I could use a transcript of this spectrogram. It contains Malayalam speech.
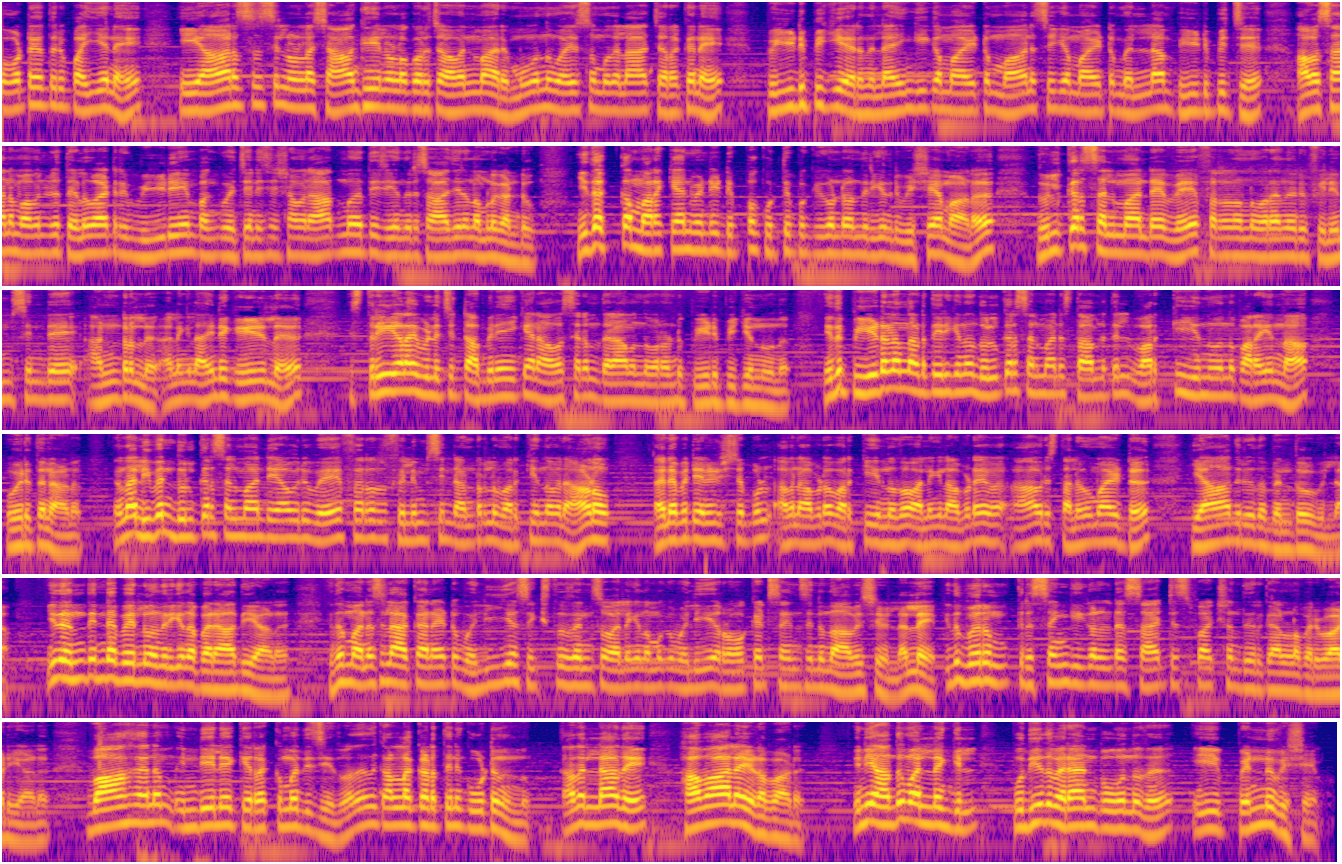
കോട്ടയത്ത് ഒരു പയ്യനെ ഈ ആർ എസ് എസിലുള്ള ശാഖയിലുള്ള കുറച്ച് അവന്മാർ മൂന്ന് വയസ്സ് മുതൽ ആ ചെറുക്കനെ പീഡിപ്പിക്കുകയായിരുന്നു. ലൈംഗികമായിട്ടും മാനസികമായിട്ടും എല്ലാം പീഡിപ്പിച്ച് അവസാനം അവനൊരു തെളിവായിട്ടൊരു വീഡിയോയും പങ്കുവച്ചതിന് ശേഷം അവൻ ആത്മഹത്യ ചെയ്യുന്ന ഒരു സാഹചര്യം നമ്മൾ കണ്ടു. ഇതൊക്കെ മറയ്ക്കാൻ വേണ്ടിയിട്ട് ഇപ്പോൾ കുത്തിപ്പൊക്കി കൊണ്ടുവന്നിരിക്കുന്ന ഒരു വിഷയമാണ്. ദുൽഖർ സൽമാന്റെ വേ ഫെറർ എന്ന് പറയുന്ന ഒരു ഫിലിംസിന്റെ അണ്ടറിൽ അല്ലെങ്കിൽ അതിന്റെ കീഴിൽ സ്ത്രീകളെ വിളിച്ചിട്ട് അഭിനയിക്കാൻ അവസരം തരാമെന്ന് പറഞ്ഞുകൊണ്ട് പീഡിപ്പിക്കുന്നു ഇത് പീഡനം നടത്തിയിരിക്കുന്ന ദുൽഖർ സൽമാന്റെ സ്ഥാപനത്തിൽ വർക്ക് ചെയ്യുന്നു എന്ന് പറയുന്ന ഒരുത്തനാണ്. എന്നാൽ ഇവൻ ദുൽഖർ സൽമാന്റെ ആ ഒരു വേ ഫെറർ ഫിലിംസിന്റെ അണ്ടറിൽ വർക്ക് ചെയ്യുന്നവനാണോ? അതിനെപ്പറ്റി അന്വേഷിച്ചപ്പോൾ അവൻ അവിടെ വർക്ക് ചെയ്യുന്നതോ അല്ലെങ്കിൽ അവിടെ ആ ഒരു സ്ഥലവുമായിട്ട് യാതൊരുവിധ ബന്ധവുമില്ല. ഇത് എന്തിന്റെ പേരിൽ വന്നിരിക്കുന്ന പരാതിയാണ്? ഇത് മനസ്സിലാക്കാനായിട്ട് വലിയ സിക്സ്ത് സെൻസോ അല്ലെങ്കിൽ നമുക്ക് വലിയ റോക്കറ്റ് സയൻസിന്റെ ഒന്നും ആവശ്യമില്ല അല്ലേ? ഇത് വെറും ക്രിസംഗികളുടെ സാറ്റിസ്ഫാക്ഷൻ തീർക്കാനുള്ള പരിപാടിയാണ്. വാഹനം ഇന്ത്യയിലേക്ക് ഇറക്കുമതി ചെയ്തു. അതായത് കള്ളക്കടത്തിന് കൂട്ടുനിന്നു. അതല്ലാതെ ഹവാല ഇടപാട്. ഇനി അതുമല്ലെങ്കിൽ പുതിയത് വരാൻ പോകുന്നത് ഈ പെണ്ണ് വിഷയം.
